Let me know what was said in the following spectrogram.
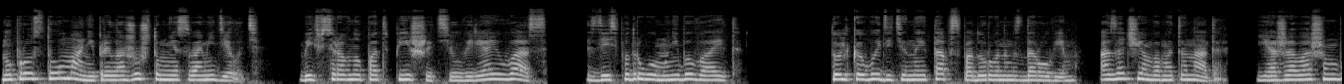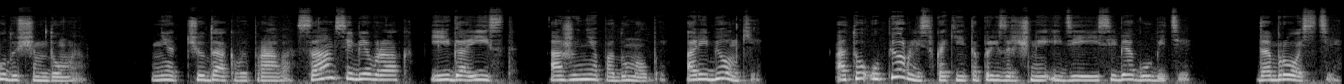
Ну просто ума не приложу, что мне с вами делать. Ведь все равно подпишете, уверяю вас. Здесь по-другому не бывает. Только выйдите на этап с подорванным здоровьем. А зачем вам это надо? Я же о вашем будущем думаю. Нет, чудак вы право, сам себе враг и эгоист. О жене подумал бы, о ребенке. А то уперлись в какие-то призрачные идеи и себя губите. Да бросьте,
